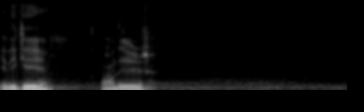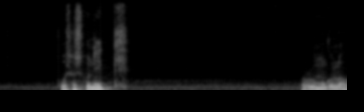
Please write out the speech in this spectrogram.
এদিকে আমাদের প্রশাসনিক রুমগুলো।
